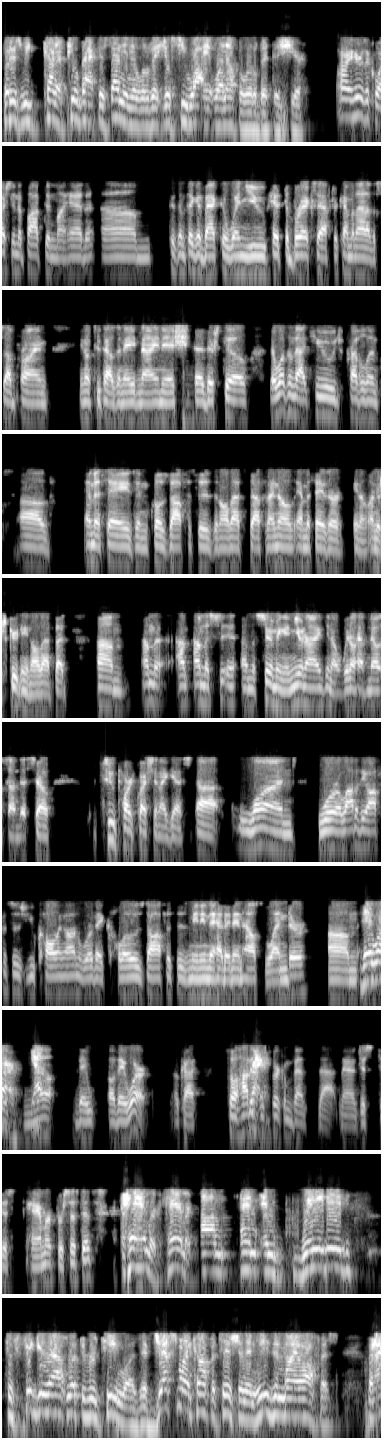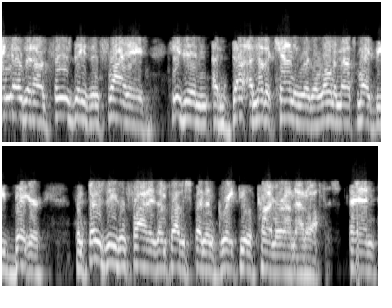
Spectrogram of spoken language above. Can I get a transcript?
But as we kind of peel back this onion a little bit, you'll see why it went up a little bit this year. All right, here's a question that popped in my head. Um, because I'm thinking back to when you hit the bricks after coming out of the subprime, you know, 2008, nine ish. Uh, there's still there wasn't that huge prevalence of MSAs and closed offices and all that stuff. And I know MSAs are you know under scrutiny and all that, but um, I'm I'm I'm, assu- I'm assuming, and you and I, you know, we don't have notes on this, so two part question, I guess. Uh, one, were a lot of the offices you calling on were they closed offices, meaning they had an in-house lender? Um, they were. No, they oh they were. Okay. So how did right. you circumvent that, man? Just just hammer persistence. Hammered, hammered. Um, and and waited to figure out what the routine was. If Jeff's my competition and he's in my office, but I know that on Thursdays and Fridays he's in a, another county where the loan amounts might be bigger. And Thursdays and Fridays I'm probably spending a great deal of time around that office. And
